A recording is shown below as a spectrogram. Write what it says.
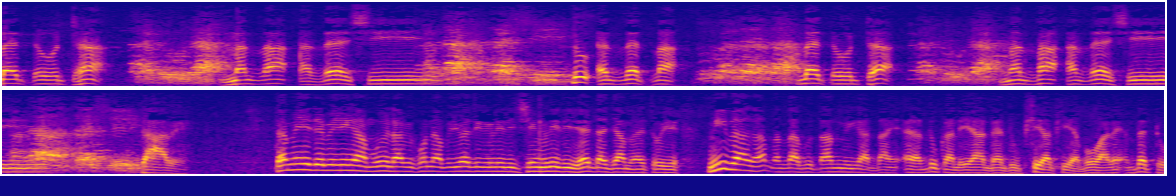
သက်တုထ မတအသက်ရှိသူအသက်သသက်တုထမတအသက်ရှိဒါပဲတမေတပိကမွေးလာပြီခုနပရွက်စီကလေးတွေရှင်ကလေးတွေရိုက်တတ်ကြမယ်ဆိုရင်မိဘကမတတ်ဘူးသာသမီကတိုင်အဲ့ဒါဒုက္ခတရားတဲ့သူဖြစ်ရဖြစ်ရဘဝလည်းအသက်တူ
